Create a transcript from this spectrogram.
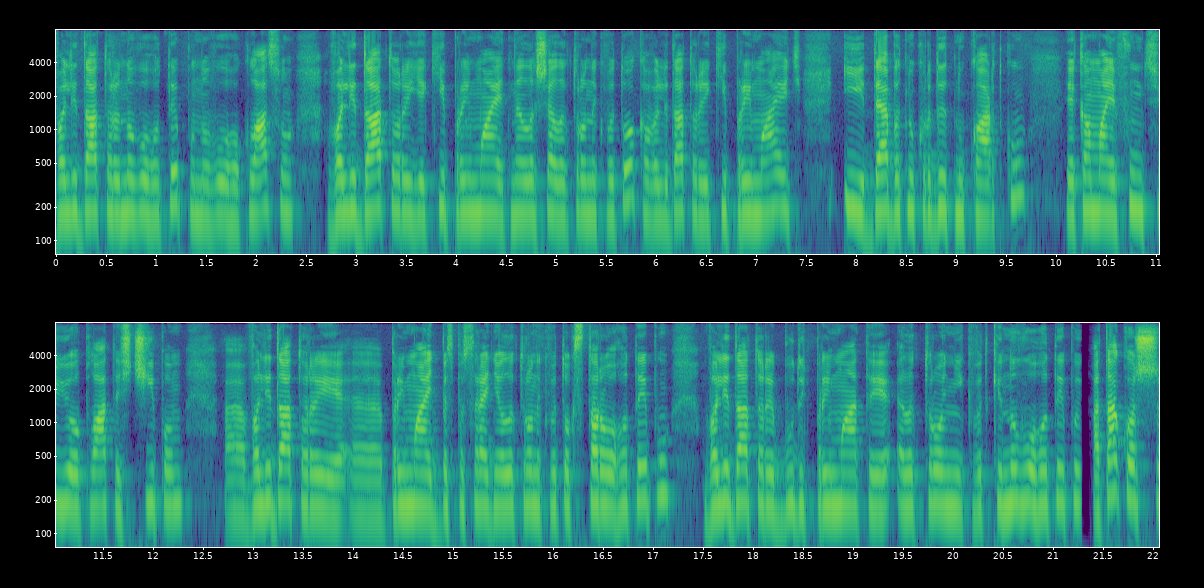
валідатори нового типу, нового класу, валідатори, які приймають не лише електронний квиток, а валідатори, які приймають і дебетну кредитну картку, яка має функцію оплати з чіпом. Е, Валідатори е, приймають безпосередньо електронний квиток старого типу. Валідатори будуть приймати електронні квитки нового типу. А також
